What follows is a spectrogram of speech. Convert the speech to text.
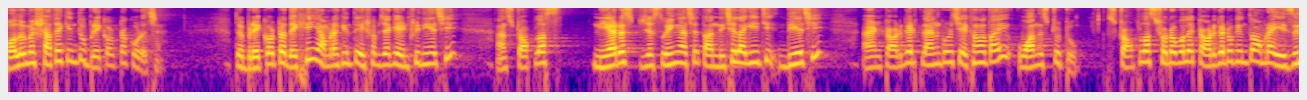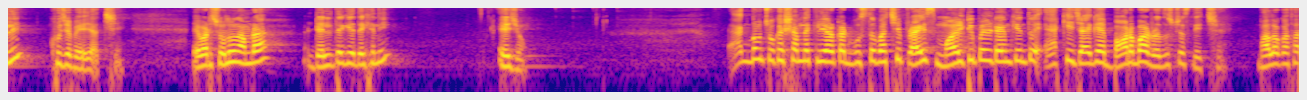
ভলিউমের সাথে কিন্তু ব্রেকআউটটা করেছে। তো ব্রেকআউটটা দেখেই আমরা কিন্তু এইসব জায়গায় এন্ট্রি নিয়েছি অ্যান্ড স্টপ লস নিয়ারেস্ট যে সুইং আছে তার নিচে লাগিয়েছি, দিয়েছি অ্যান্ড টার্গেট প্ল্যান করেছি এখানেও তাই one is to two stop loss ছোটো বলে টার্গেটও কিন্তু আমরা ইজিলি খুঁজে পেয়ে যাচ্ছি। এবার চলুন আমরা ডেলিতে গিয়ে দেখে নিই। এই যে, একদম চোখের সামনে ক্লিয়ার কাট বুঝতে পারছি প্রাইস মাল্টিপল টাইম কিন্তু একই জায়গায় বারবার রেজিস্ট্রেন্স নিচ্ছে। ভালো কথা,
